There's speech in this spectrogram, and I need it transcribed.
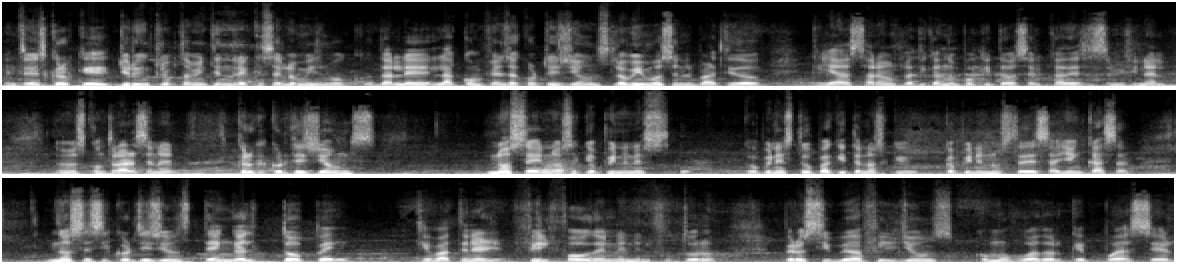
Entonces creo que Jurgen Klopp también tendría que hacer lo mismo, darle la confianza a Curtis Jones. Lo vimos en el partido que ya estaremos platicando un poquito acerca de esa semifinal. Lo vimos contra Arsenal. Creo que Curtis Jones, no sé, no sé qué opinen, qué opinas tú, Paquito, no sé qué, qué opinen ustedes allá en casa. No sé si Curtis Jones tenga el tope que va a tener Phil Foden en el futuro, pero sí veo a Phil Jones como un jugador que pueda ser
